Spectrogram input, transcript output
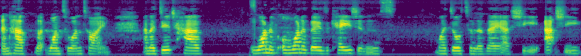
and have like one to one time. And I did have one of on one of those occasions, my daughter Lavea, she actually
